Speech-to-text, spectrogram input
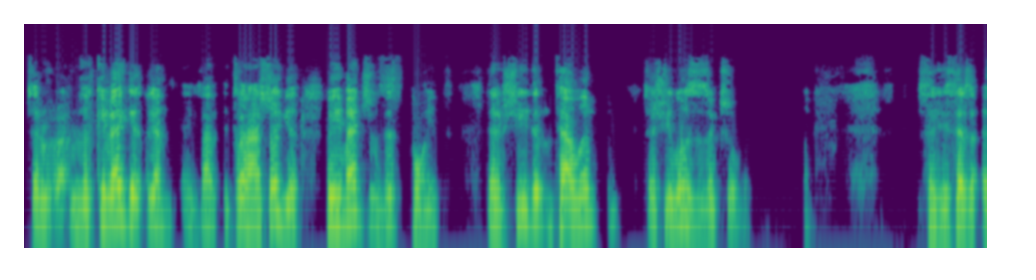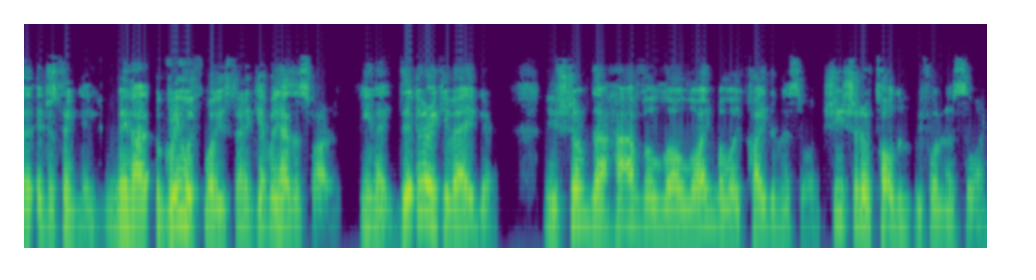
So the Kivega, again, it's not, Hashugya, but he mentions this point, that if she didn't tell him, so she loses her Ksuva. So he says, uh, interesting, he may not agree with what he's saying but he has a svara. She should have told him before the Nisuan,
